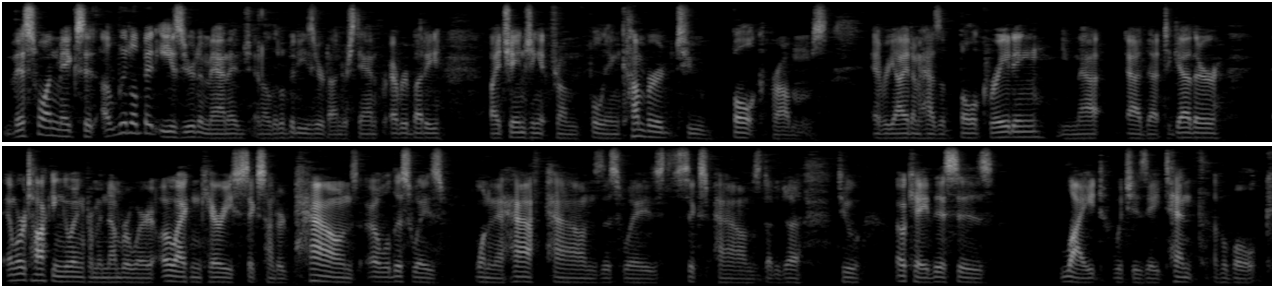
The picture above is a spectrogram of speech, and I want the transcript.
This one makes it a little bit easier to manage and a little bit easier to understand for everybody by changing it from fully encumbered to bulk problems. Every item has a bulk rating, you add that together, and we're talking going from a number where, oh, I can carry 600 pounds, oh, well, this weighs one and a half pounds, this weighs six pounds, da da da, to, okay, this is light, which is a tenth of a bulk,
